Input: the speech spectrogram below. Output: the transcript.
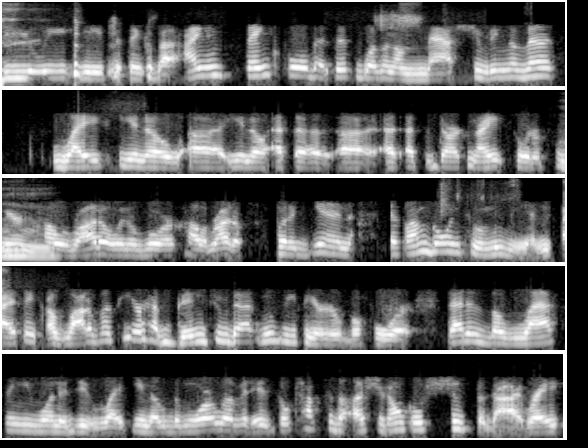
really need to think about. I am thankful that this wasn't a mass shooting event. Like you know, uh, you know, at the uh, at, at the Dark Knight sort of premiere mm-hmm. in Colorado in Aurora, Colorado. But again, if I'm going to a movie, and I think a lot of us here have been to that movie theater before, that is the last thing you want to do. Like, you know, the moral of it is go talk to the usher, don't go shoot the guy, right?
